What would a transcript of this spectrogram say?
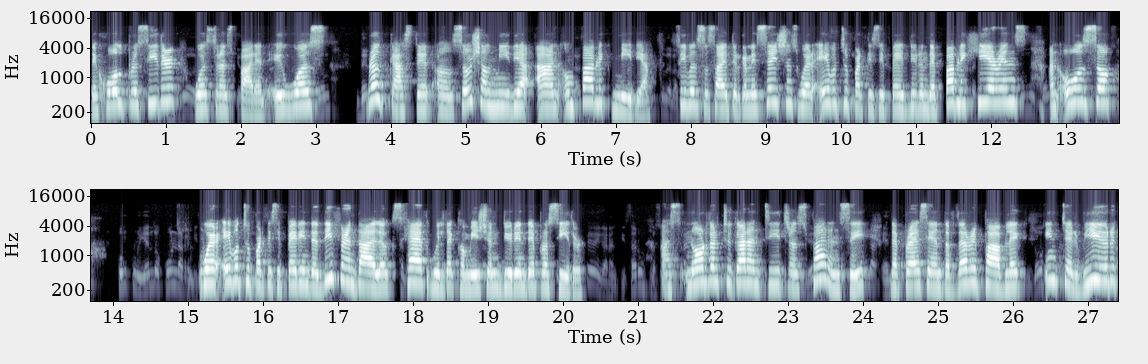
The whole procedure was transparent. It was broadcasted on social media and on public media civil society organizations were able to participate during the public hearings and also were able to participate in the different dialogues had with the commission during the procedure. As in order to guarantee transparency, the president of the republic interviewed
